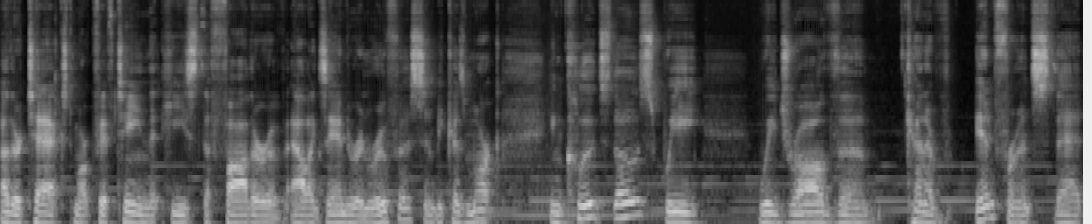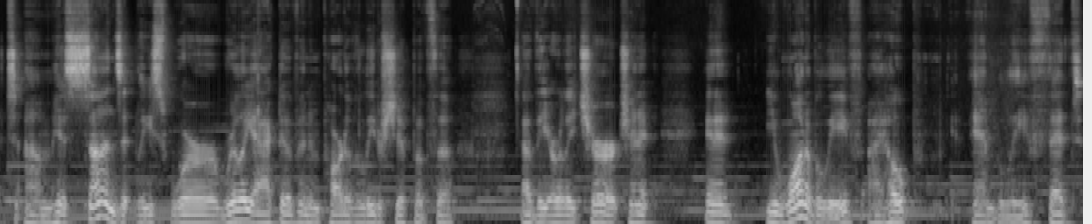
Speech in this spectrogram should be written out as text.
other texts, Mark 15, that he's the father of Alexander and Rufus. And because Mark includes those, we, we draw the kind of inference that um, his sons, at least, were really active and in part of the leadership of the, of the early church. And it, and it, you want to believe, I hope and believe, that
